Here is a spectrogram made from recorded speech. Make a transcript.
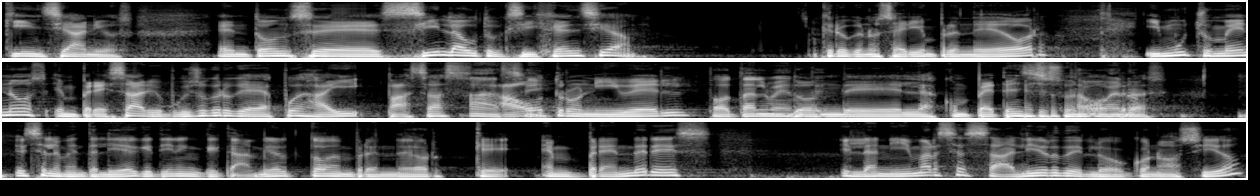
15 años. Entonces, sin la autoexigencia, creo que no sería emprendedor y mucho menos empresario, porque yo creo que después ahí pasas Ah, a sí. otro nivel Totalmente. donde las competencias Eso son bueno. otras. Esa es la mentalidad que tienen que cambiar todo emprendedor. Que emprender es el animarse a salir de lo conocido.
